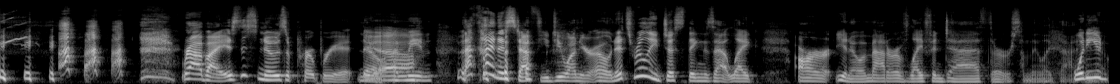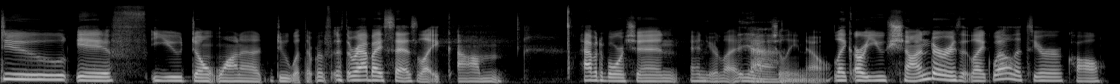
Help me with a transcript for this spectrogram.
Rabbi, is this nose appropriate? No. Yeah. I mean, that kind of stuff you do on your own. It's really just things that like are, you know, a matter of life and death or something like that. What do you know? do if you don't want to do what the if the rabbi says, like um, have an abortion, and you're like, Yeah. actually no? Like, are you shunned, or is it like, well, that's your call?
